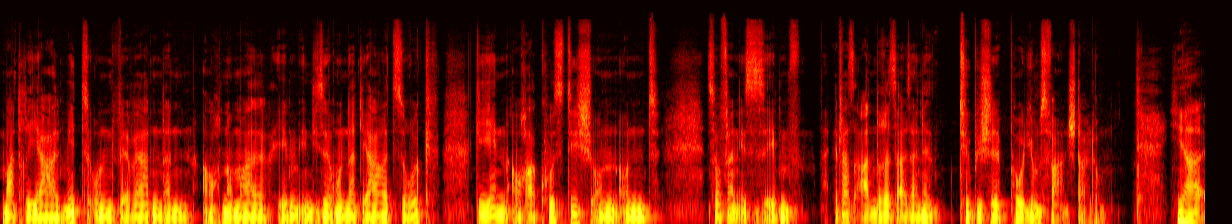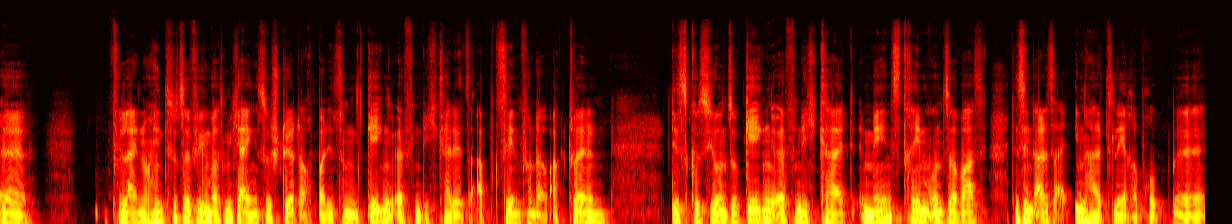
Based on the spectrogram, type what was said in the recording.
Material mit und wir werden dann auch nochmal eben in diese 100 Jahre zurückgehen, auch akustisch und, und insofern ist es eben etwas anderes als eine typische Podiumsveranstaltung. Ja, äh, vielleicht noch hinzuzufügen, was mich eigentlich so stört, auch bei diesem Gegenöffentlichkeit, jetzt abgesehen von der aktuellen Diskussion, so Gegenöffentlichkeit, Mainstream und sowas, das sind alles inhaltsleere äh,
